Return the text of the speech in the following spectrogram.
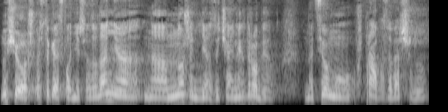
Ну що ж, ось таке складніше завдання на множення звичайних дробів. На цьому вправу завершено.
